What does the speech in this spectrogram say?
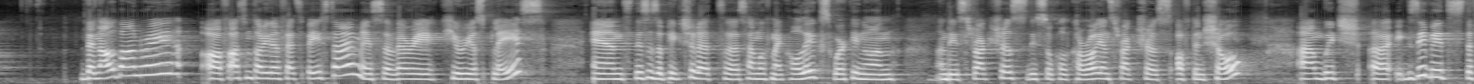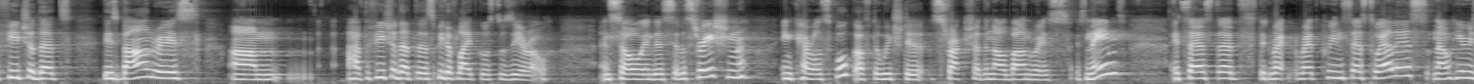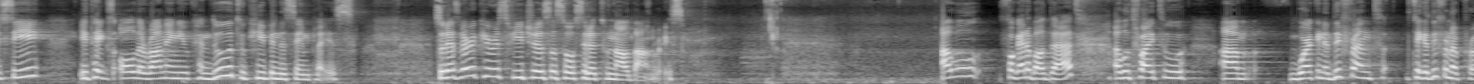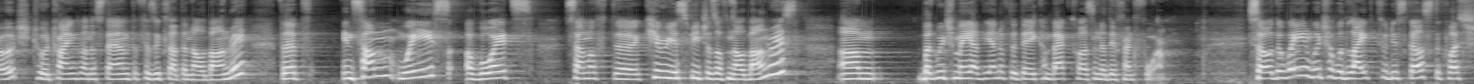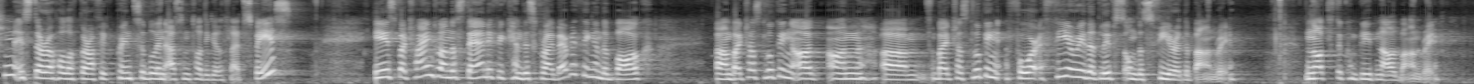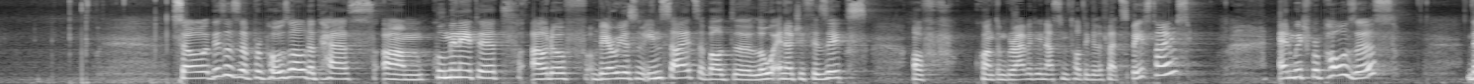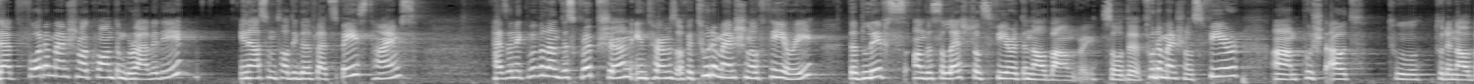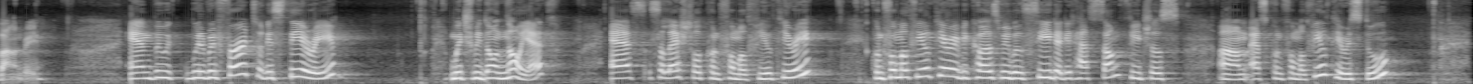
the null boundary of asymptotically flat spacetime is a very curious place. And this is a picture that uh, some of my colleagues working on, on these structures, these so-called Carrollian structures, often show, um, which uh, exhibits the feature that these boundaries um, have the feature that the speed of light goes to zero. And so in this illustration in Carroll's book, after which the structure, the null boundary is, is named, it says that the red queen says to Alice, now here you see, it takes all the running you can do to keep in the same place. So there's very curious features associated to null boundaries. I will forget about that. I will try to um, work in a different, take a different approach to trying to understand the physics at the null boundary that in some ways avoids some of the curious features of null boundaries, um, but which may at the end of the day come back to us in a different form. So the way in which I would like to discuss the question, is there a holographic principle in asymptotically flat space? is by trying to understand if we can describe everything in the bulk um, by just looking at, on um, by just looking for a theory that lives on the sphere at the boundary, not the complete null boundary. So this is a proposal that has um, culminated out of various insights about the low energy physics of quantum gravity in asymptotically flat spacetimes, and which proposes that four-dimensional quantum gravity in asymptotically flat spacetimes has an equivalent description in terms of a two-dimensional theory that lives on the celestial sphere at the null boundary. So the two-dimensional sphere um, pushed out to, to the null boundary. And we will refer to this theory, which we don't know yet, as celestial conformal field theory. Conformal field theory because we will see that it has some features um, as conformal field theories do,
